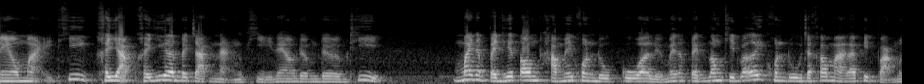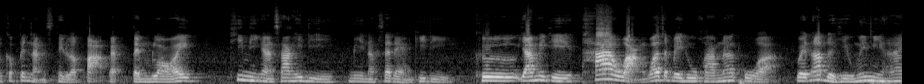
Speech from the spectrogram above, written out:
แนวใหม่ที่ขยับขยื่นไปจากหนังผีแนวเดิมๆที่ไม่จำเป็นที่ต้องทำให้คนดูกลัว หรือไม่จำเป็นต้องคิดว่าเอ้ยคนดูจะเข้ามาแล้วผิดหวังมันก็เป็นหนังศิลปะแบบเต็มร้อย ที่มีงานสร้างที่ดี มีนักแสดงที่ดี คือย้ำอีกทีถ้าหวังว่าจะไปดูความน่ากลัว w e n Up the Hill ไม่มีให้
